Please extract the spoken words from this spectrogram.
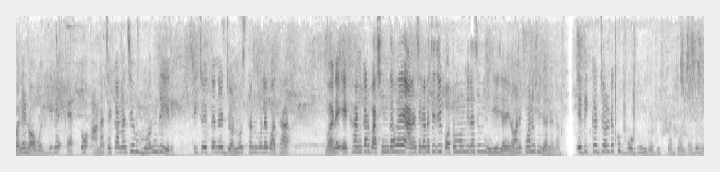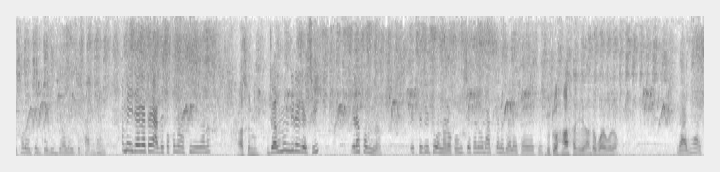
মানে নবদ্বীপে এত আনাচে কানাচে মন্দির। শ্রী চৈতন্যের জন্মস্থান বলে কথা। মানে এখানকার বাসিন্দা হয়ে আনাচে কানাচে যে কত মন্দির আছে আমি নিজেই জানি না অনেক মানুষই জানে না। এদিককার জলটা খুব গভীর এদিককার জলটা যে লেখা রয়েছে গভীর জল হচ্ছে সাবধান। আমি এই জায়গাটায় আগে কখনো আসিনি কেন আসুনি। জল মন্দিরে গেছি এরকম না। এর থেকে একটু অন্যরকম সেখানেও মাঝখানে জলাশয় আছে। দুটো হাঁস আছে জানো তো বড় বড়? রাজহাঁস?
